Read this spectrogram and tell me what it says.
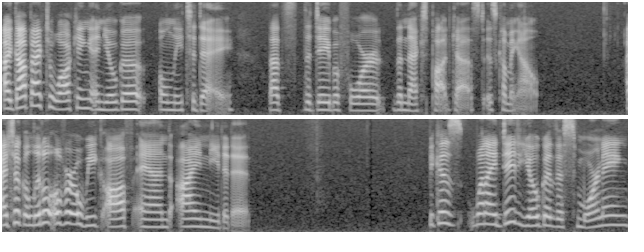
I got back to walking and yoga only today. That's the day before the next podcast is coming out. I took a little over a week off and I needed it because when I did yoga this morning,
